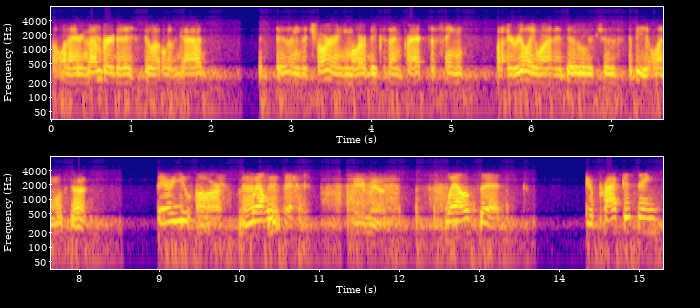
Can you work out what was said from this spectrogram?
But when I remember to do it with God, it isn't a chore anymore because I'm practicing what I really want to do, which is to be at one with God. There you are. That's well it. said. Amen. Well said. You're practicing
